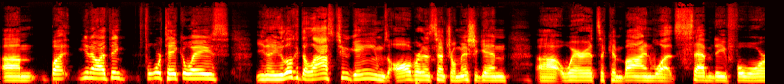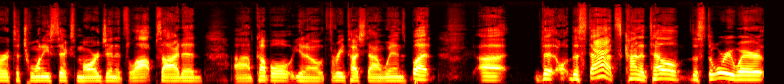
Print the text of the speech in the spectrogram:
Um, but, you know, I think four takeaways. You know, you look at the last two games, Auburn and Central Michigan, uh, where it's a combined, what, 74 to 26 margin. It's lopsided, a um, couple, you know, three touchdown wins. But uh, the, the stats kind of tell the story where,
